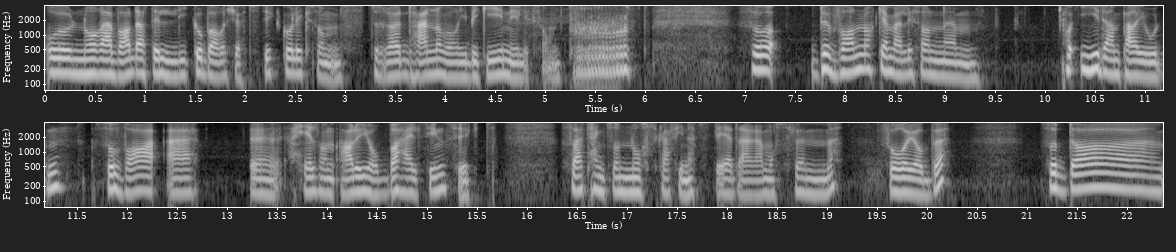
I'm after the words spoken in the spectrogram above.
Og når jeg var der, det ligger bare kjøttstykker liksom strødd henover i bikini, liksom. Så det var nok en veldig sånn Og i den perioden så var jeg helt sånn Jeg hadde jobba helt sinnssykt. Så jeg tenkte sånn Nå skal jeg finne et sted der jeg må svømme for å jobbe. Så da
